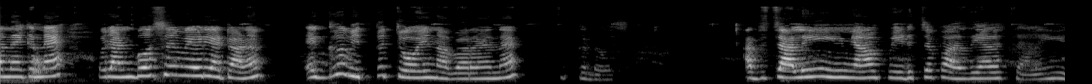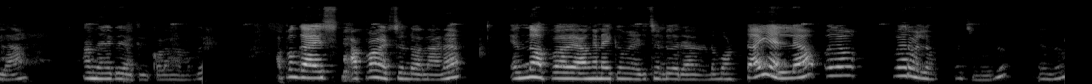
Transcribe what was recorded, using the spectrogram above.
വന്നേക്കുന്ന ഒരു അൺബോക്സിംഗ് വീഡിയോ ആയിട്ടാണ് എഗ് വിത്ത് ചോയ് എന്നാ പറയുന്നത്? അത് ചളി ഞാൻ പിടിച്ചപ്പോ അറിയാതെ ചളിയില്ല അന്നേരം ആക്കിക്കോളാം നമുക്ക്. അപ്പം ഗൈസ് അപ്പം മേടിച്ചോണ്ട് വന്നാണ്. എന്നും അപ്പം അങ്ങനെയൊക്കെ മേടിച്ചോണ്ട് വരാറുണ്ട്. മുട്ടായി അല്ല ഒരു വേറെ വല്ലതും മേടിച്ചോണ്ട് വരും. എന്നും.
